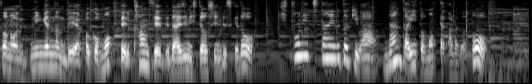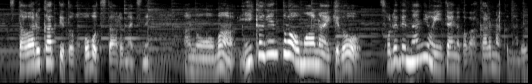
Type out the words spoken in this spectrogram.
その人間なんでやっぱこう持ってる感性って大事にしてほしいんですけど人に伝える時は何かいいと思ったからだと伝わるかっていうとほぼ伝わらないですね。あのまあいい加減とは思わないけどそれで何を言いたいのかわからなくなる。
